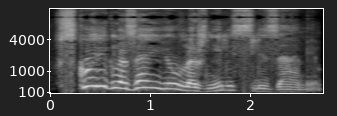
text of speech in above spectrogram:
Вскоре глаза ее увлажнились слезами.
